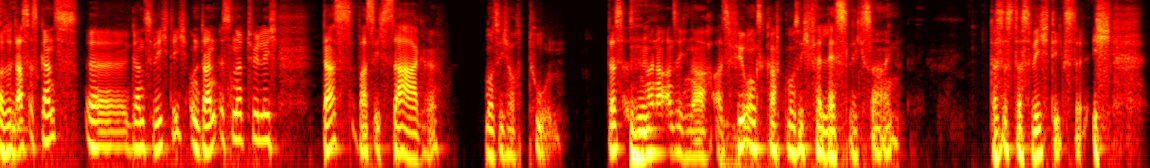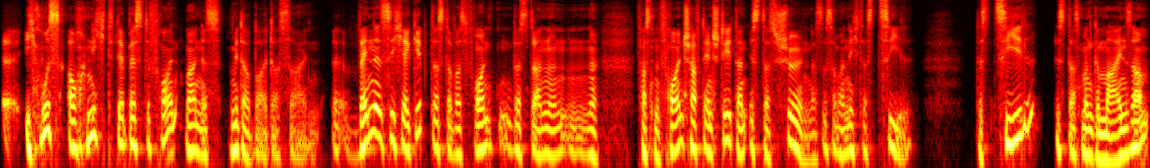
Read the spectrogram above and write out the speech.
Also das ist ganz, äh, ganz wichtig. Und dann ist natürlich das, was ich sage, muss ich auch tun. Das ist mhm. meiner Ansicht nach, als Führungskraft muss ich verlässlich sein. Das ist das Wichtigste. Ich, äh, ich muss auch nicht der beste Freund meines Mitarbeiters sein. Äh, wenn es sich ergibt, dass da was Freunden, dass da eine, eine, fast eine Freundschaft entsteht, dann ist das schön. Das ist aber nicht das Ziel. Das Ziel ist, dass man gemeinsam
